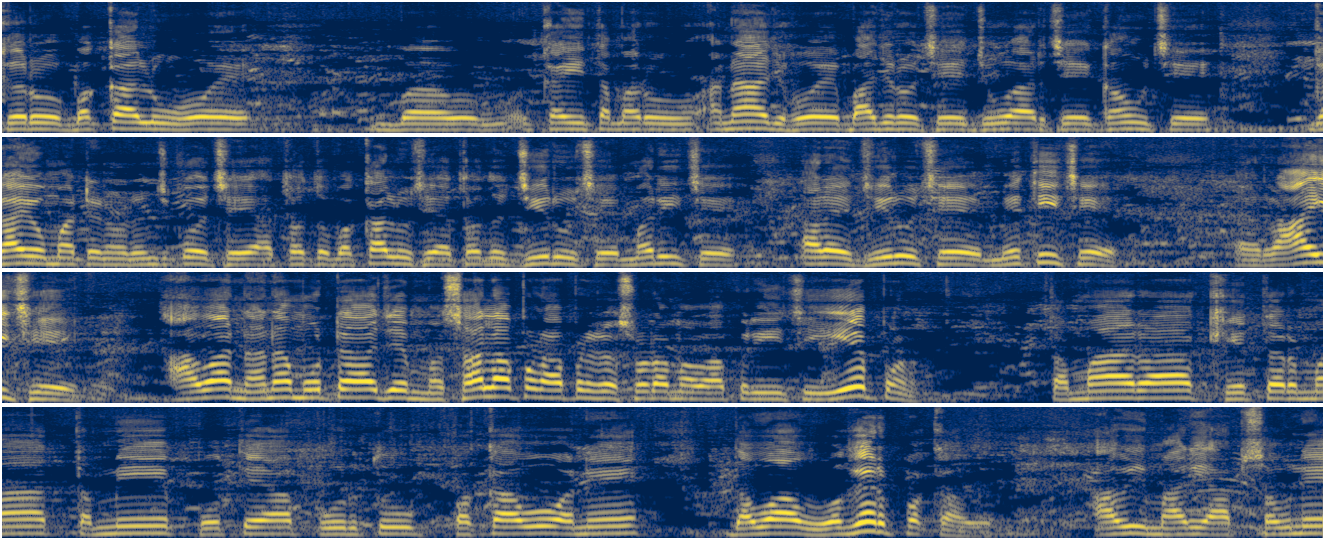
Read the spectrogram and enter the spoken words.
કરો, બકાલું હોય કંઈ તમારું અનાજ હોય, બાજરો છે, જુવાર છે, ઘઉં છે, ગાયો માટેનો રંજકો છે, અથવા તો બકાલું છે, અથવા તો જીરું છે, મરી છે, અરે જીરું છે, મેથી છે, રાઈ છે, આવા નાના મોટા જે મસાલા પણ આપણે રસોડામાં વાપરીએ છીએ, એ પણ તમારા ખેતરમાં તમે પોતે પૂરતું પકાવો અને દવા વગર પકાવો. આવી મારી આપ સૌને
